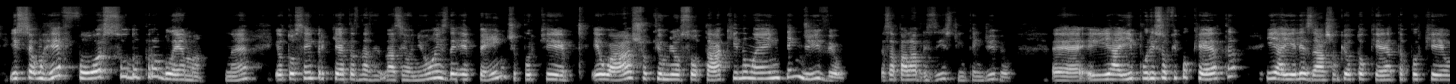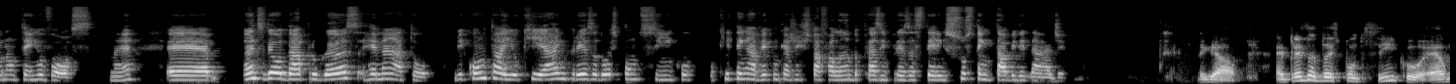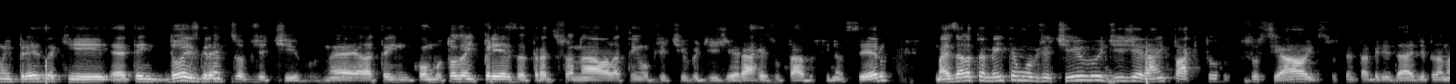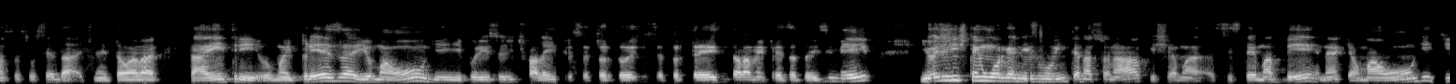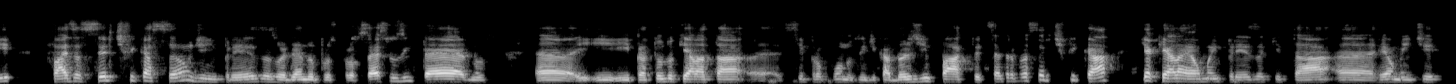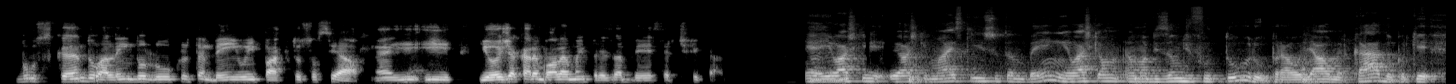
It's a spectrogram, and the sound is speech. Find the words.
Isso é um reforço do problema, né? Eu estou sempre quieta nas, nas, reuniões, de repente, porque eu acho que o meu sotaque não é entendível. Essa palavra existe, entendível? É, e aí, por isso eu fico quieta, e aí eles acham que eu estou quieta porque eu não tenho voz, né? É, antes de eu dar para o Gus, Renato, me conta aí o que é a empresa 2.5, o que tem a ver com o que a gente está falando para as empresas terem sustentabilidade. Legal. A empresa 2.5 é uma empresa que é, tem dois grandes objetivos, né? Ela tem, como toda empresa tradicional, ela tem o objetivo de gerar resultado financeiro, mas ela também tem um objetivo de gerar impacto social e de sustentabilidade para a nossa sociedade. Né? Então, ela está entre uma empresa e uma ONG, e por isso a gente fala entre o setor 2 e o setor 3, então ela é uma empresa 2,5, e hoje a gente tem um organismo internacional que chama Sistema B, né, que é uma ONG que faz a certificação de empresas, olhando para os processos internos uh, e, e para tudo que ela está uh, eh, se propondo, os indicadores de impacto, etc., para certificar que aquela é uma empresa que está uh, eh, realmente buscando, além do lucro, também o impacto social. Né? E, e, e hoje a Carambola é uma empresa B certificada. É, eu acho que eu acho que mais que isso também, eu acho que é, um, é uma visão de futuro para olhar o mercado, porque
